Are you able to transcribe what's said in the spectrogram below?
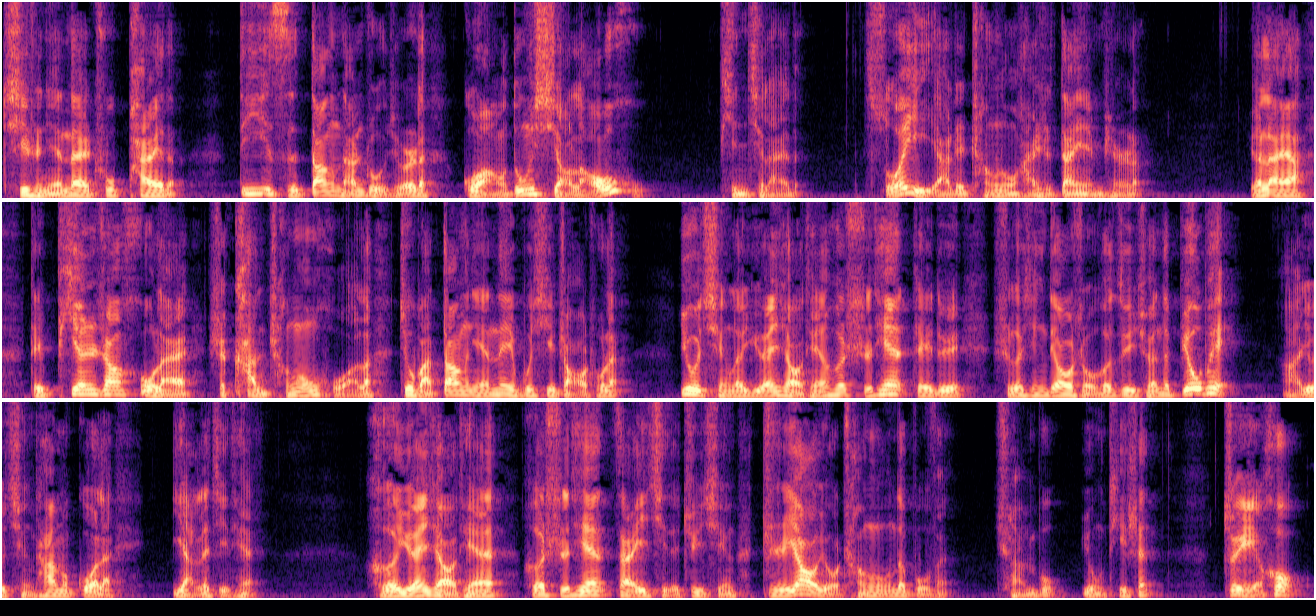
七十年代初拍的第一次当男主角的广东小老虎拼起来的。所以呀，这成龙还是单眼皮呢。原来呀，这片商后来是看成龙火了，就把当年那部戏找出来。又请了袁小田和石天这对蛇形刁手和醉拳的标配啊，又请他们过来演了几天。和袁小田和石天在一起的剧情，只要有成龙的部分，全部用替身。最后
